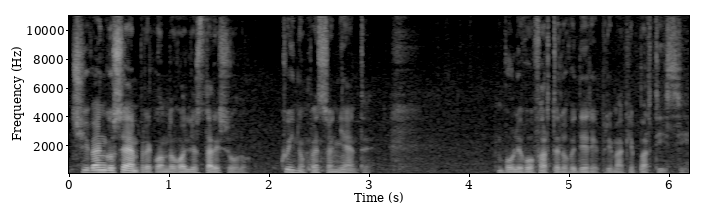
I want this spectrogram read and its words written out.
Ci vengo sempre quando voglio stare solo. Qui non penso a niente. Volevo fartelo vedere prima che partissi.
